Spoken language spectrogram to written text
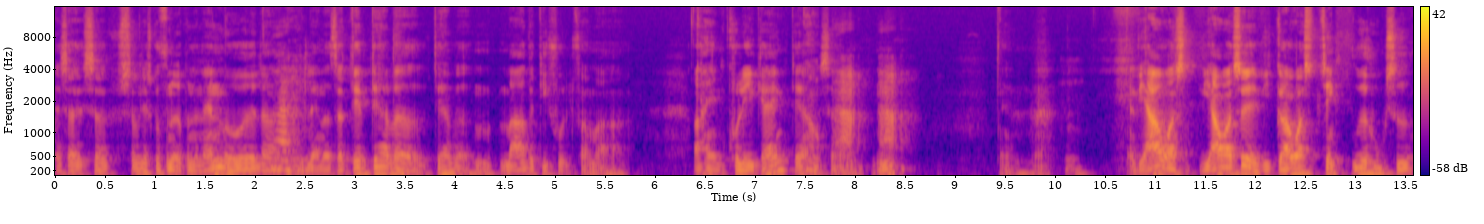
altså, så, så ville jeg skulle finde ud af på en anden måde, eller ja. et eller andet. Så det, det, har været, det har været meget værdifuldt for mig at, at have en kollega, ikke? Der, Jo. så, Ja, mm. ja. Ja, ja. Men vi har jo også, vi har jo også, vi gør jo også ting ud af huset,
